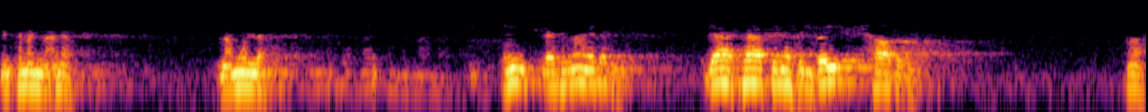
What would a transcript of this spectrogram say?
من تمام معناه. معمول له. إيه؟ لكن ما يدري لا ساكن في البيت حاضر. ها.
